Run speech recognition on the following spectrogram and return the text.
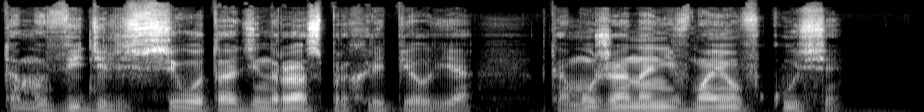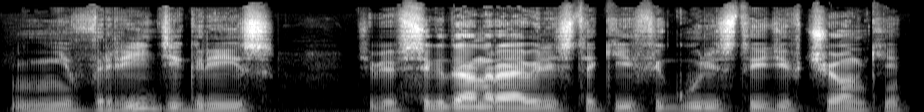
«Там мы виделись всего-то один раз», — прохрипел я. «К тому же она не в моем вкусе». «Не ври, Дегрис. Тебе всегда нравились такие фигуристые девчонки».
